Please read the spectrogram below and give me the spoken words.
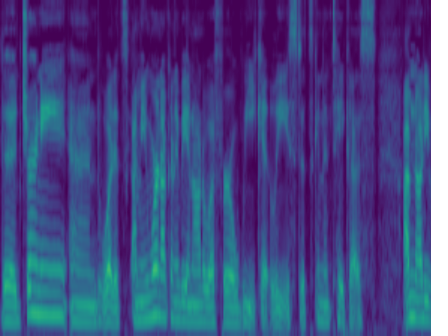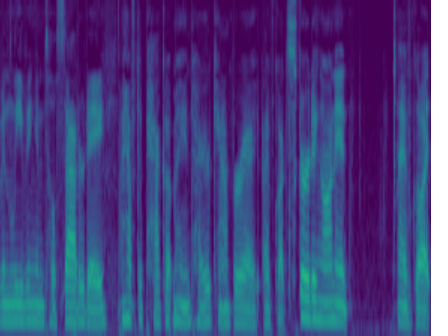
the journey and what it's. I mean, we're not going to be in Ottawa for a week at least. It's going to take us. I'm not even leaving until Saturday. I have to pack up my entire camper. I, I've got skirting on it. I've got,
